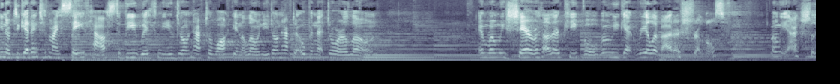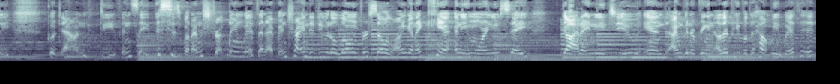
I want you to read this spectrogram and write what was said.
you know, to get into my safe house to be with me. You don't have to walk in alone. You don't have to open that door alone and when we share with other people, when we get real about our struggles, when we actually go down deep and say, This is what I'm struggling with, and I've been trying to do it alone for so long, and I can't anymore. And you say, God, I need you, and I'm going to bring in other people to help me with it.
